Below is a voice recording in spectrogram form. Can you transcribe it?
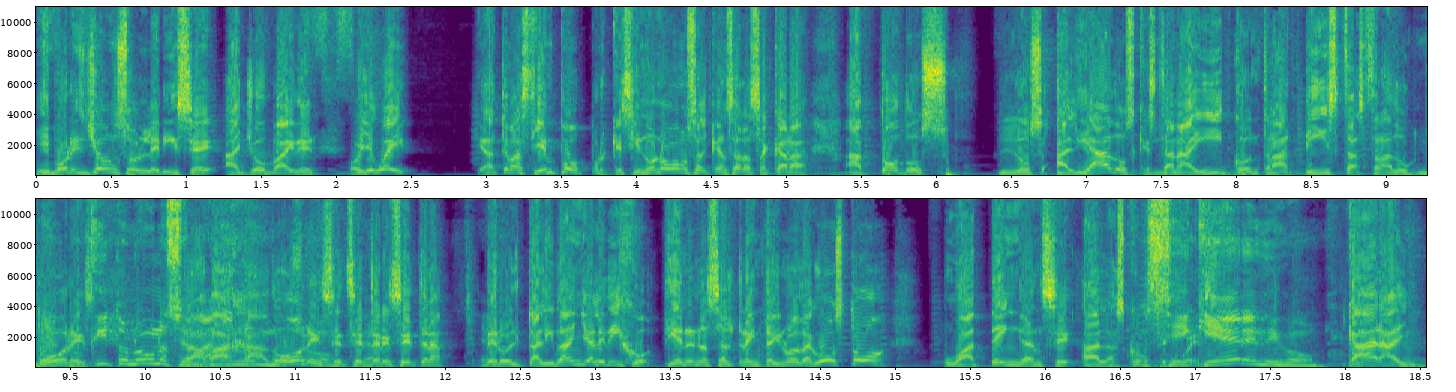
Y Boris Johnson le dice a Joe Biden, oye, güey, quédate más tiempo, porque si no, no vamos a alcanzar a sacar a, a todos los aliados que están ahí, contratistas, traductores, Bien poquito, ¿no? Una semana, no es trabajadores, etcétera, Eh. etcétera. Pero el talibán ya le dijo, tienen hasta el 31 de agosto o aténganse a las Si consecuencias. quieren, dijo. Caray.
